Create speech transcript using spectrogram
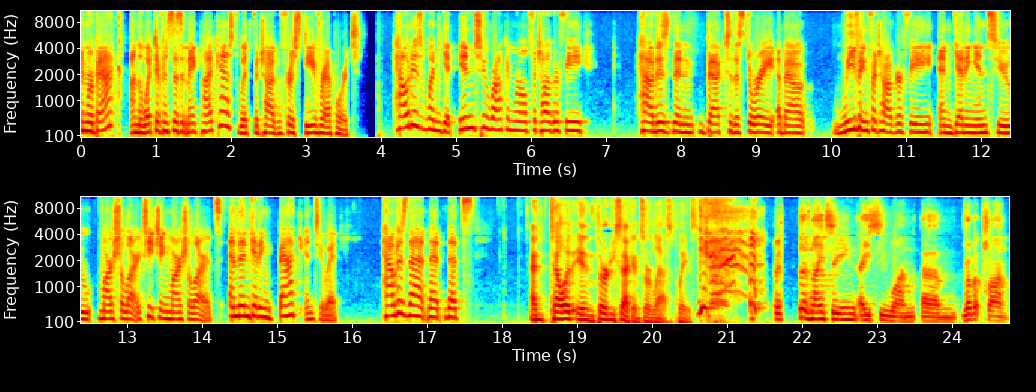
And we're back on the What Difference Does It Make podcast with photographer Steve Rapport. How does one get into rock and roll photography? How does then back to the story about leaving photography and getting into martial art, teaching martial arts, and then getting back into it? How does that that that's And tell it in 30 seconds or less, please. In the middle of 1981, um, Robert Plant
